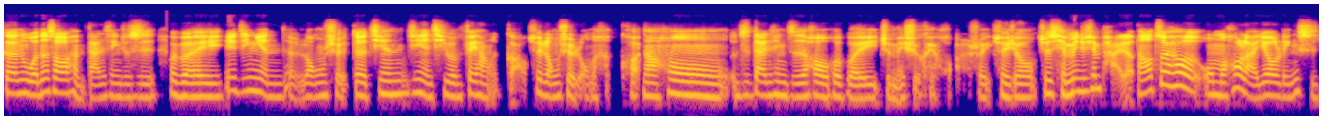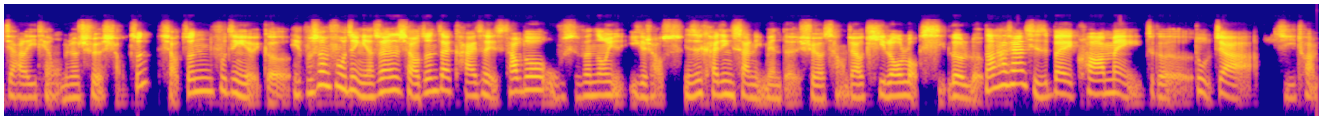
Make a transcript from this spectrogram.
跟我那时候很担心，就是会不会因为今年的融雪的天今年气温非常的高，所以融雪融的很快，然后是担心之后会不会就没雪可以滑，所以所以就就前面就先排了。然后最后我们后来又临时加了一天，我们就去了小樽。小樽附近有一个也不算附近啊，虽然是小樽在开车也是差不多五十分钟一个小时，也是开进山里面的雪场，叫 Kilolo 喜乐乐。然后它现在其实被 c l a m a 这个度假集团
